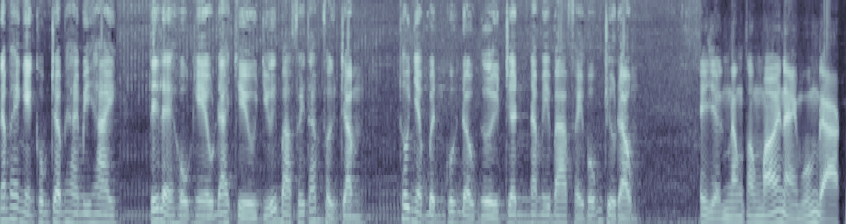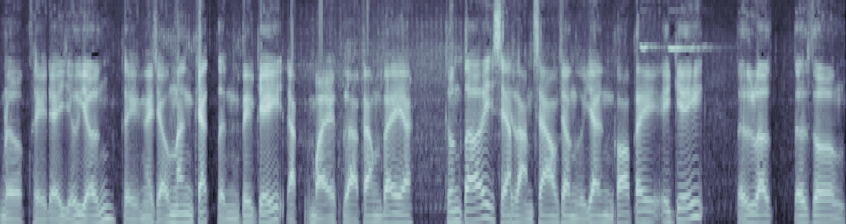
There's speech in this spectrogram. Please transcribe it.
Năm 2022, tỷ lệ hộ nghèo đa chiều dưới 3,8%, thu nhập bình quân đầu người trên 53,4 triệu đồng. Xây dựng nông thôn mới này muốn đạt được thì để giữ vững thì ngay chỗ nâng các từng tiêu chí, đặc biệt là trong cái à, hướng tới sẽ làm sao cho người dân có cái ý chí tự lực tự cường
